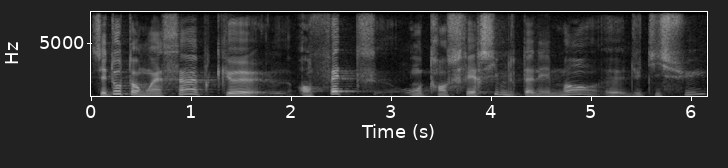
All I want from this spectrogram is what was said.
C'est d'autant moins simple que, en fait, on transfère simultanément euh, du tissu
